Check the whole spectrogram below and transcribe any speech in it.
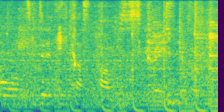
Und es gibt dir den echt krassen Pump. Das ist crazy.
